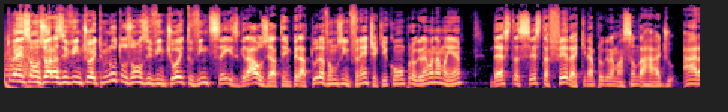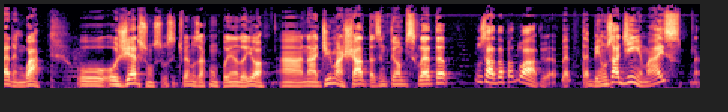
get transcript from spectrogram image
Muito bem, são 11 horas e 28 minutos, 11 e 28, 26 graus é a temperatura. Vamos em frente aqui com o programa na manhã desta sexta-feira, aqui na programação da Rádio Araranguá. O, o Gerson, se você estiver nos acompanhando aí, ó, a Nadir Machado tá dizendo que tem uma bicicleta usada para doar, é, é, bem usadinha, mas, né,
